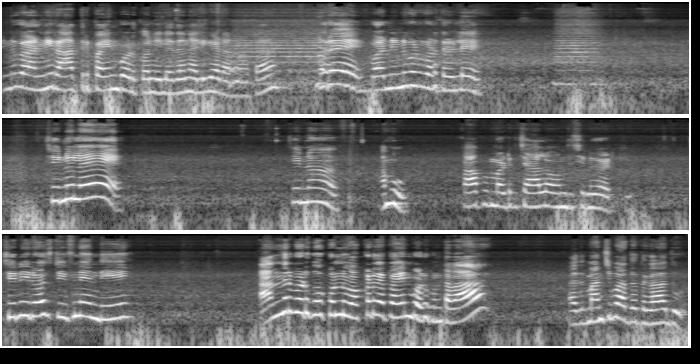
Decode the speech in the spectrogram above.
నిన్ను వాడిని రాత్రి పైన పడుకొని లేదని అలిగాడు అనమాట ఒరే వాడు నిన్ను కూడా కొడతాడులే. చిన్నులే. చిన్ను. అమ్ము. కాపు మటుకు చాలా ఉంది చిన్నగాడికి. చిన్న ఈరోజు టిఫిన్ ఏంది? అందరు పడుకోకుండా ఒక్కడే పైన పడుకుంటావా? అది మంచి పద్ధతి కాదు.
